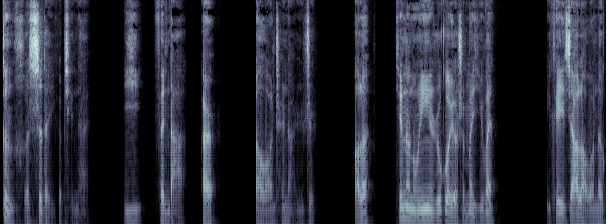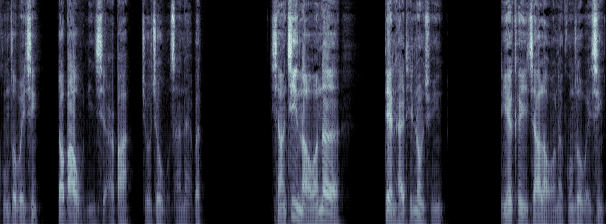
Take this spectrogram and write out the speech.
更合适的一个平台。一芬达，二老王成长日志。好了，听了录音，如果有什么疑问，你可以加老王的工作微信幺八五零七二八九九五三来问。想进老王的电台听众群，你也可以加老王的工作微信。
